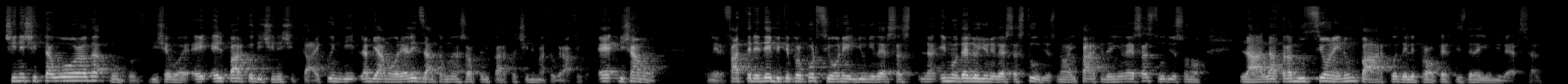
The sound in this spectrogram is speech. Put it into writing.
Cinecittà World, appunto, ti dicevo, è, è, il parco di Cinecittà e quindi l'abbiamo realizzato come una sorta di parco cinematografico. È, diciamo, come dire, fatte le debite proporzioni, Universal, il modello Universal Studios. No? I parchi della Universal Studios sono la, la traduzione in un parco delle properties della Universal.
